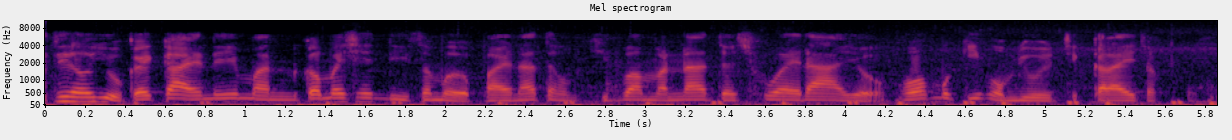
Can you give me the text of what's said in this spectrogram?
การที่เราอยู่ใกล้ๆนี่มันก็ไม่ใช่ดีเสมอไปนะ แต่ผมคิดว่ามันน่าจะช่วยได้อยู่ เพราะเมื่อกี้ผมอยู่ไกลจากโอ้โห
